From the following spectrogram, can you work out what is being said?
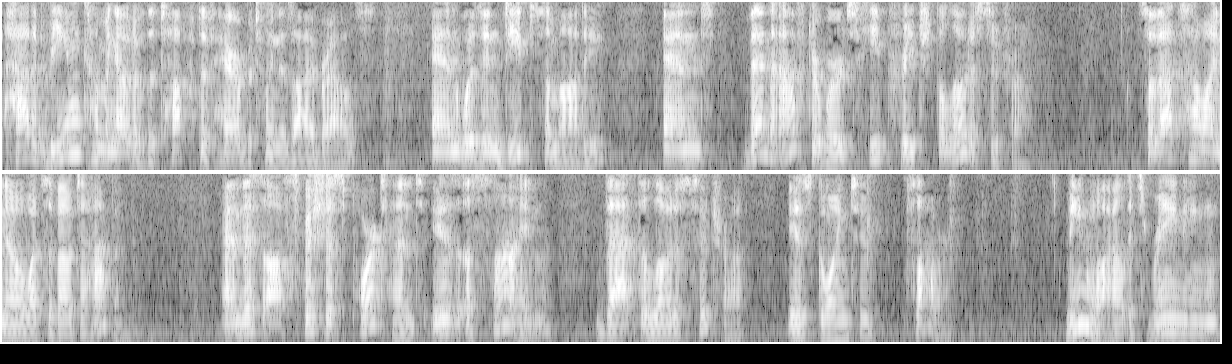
had a beam coming out of the tuft of hair between his eyebrows and was in deep samadhi. And then afterwards, he preached the Lotus Sutra. So that's how I know what's about to happen. And this auspicious portent is a sign that the Lotus Sutra is going to flower. Meanwhile, it's raining,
